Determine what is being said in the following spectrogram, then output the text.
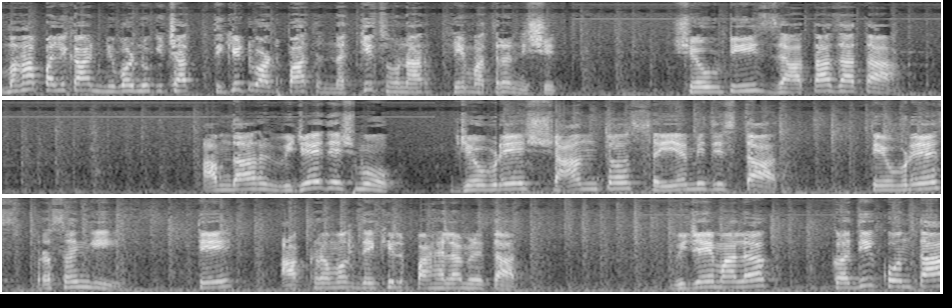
महापालिका निवडणुकीच्या तिकीट वाटपात नक्कीच होणार हे मात्र निश्चित. शेवटी जाता जाता आमदार विजय देशमुख जेवढे शांत संयमी दिसतात तेवढेच प्रसंगी ते आक्रमक देखील पाहायला मिळतात. विजय मालक कधी कोणता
